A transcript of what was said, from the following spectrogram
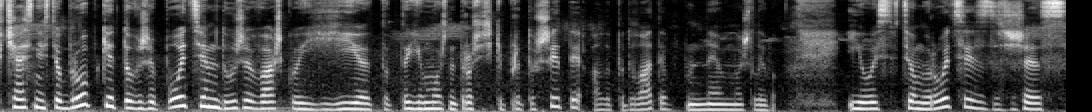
вчасність обробки, то вже потім дуже важко її, тобто її можна трошечки притушити, але подолати неможливо. І ось в цьому році, вже з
